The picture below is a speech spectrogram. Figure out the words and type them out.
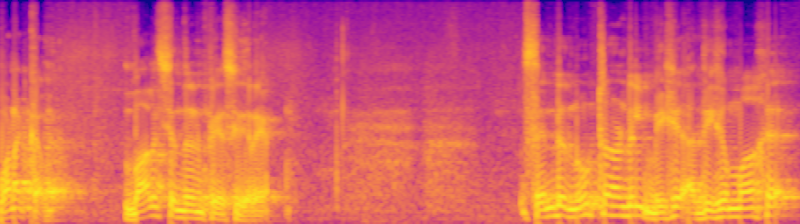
வணக்கம். பாலச்சந்திரன் பேசுகிறேன். சென்ற நூற்றாண்டில் மிக அதிகமாக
